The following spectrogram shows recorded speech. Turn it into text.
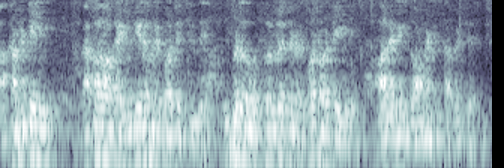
ఆ కమిటీ గతంలో ఒక ఇంటీరియం రిపోర్ట్ ఇచ్చింది. ఇప్పుడు ఫుల్ రిపోర్ట్ ఒకటి ఆల్రెడీ గవర్నమెంట్ సబ్మిట్ చేసింది.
